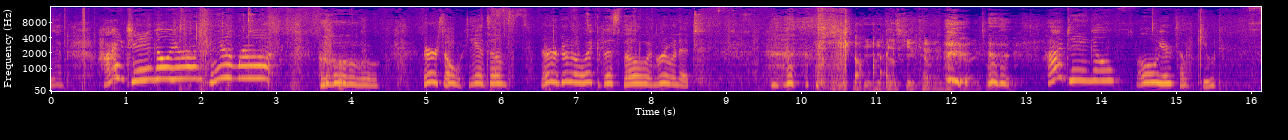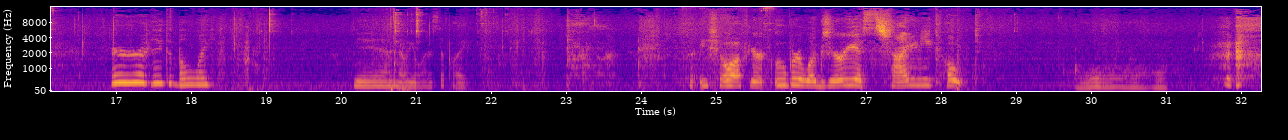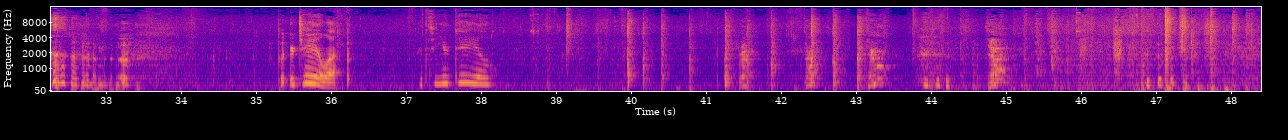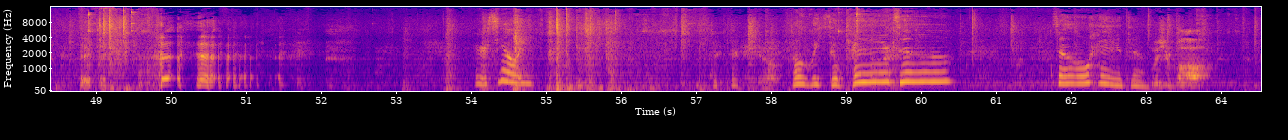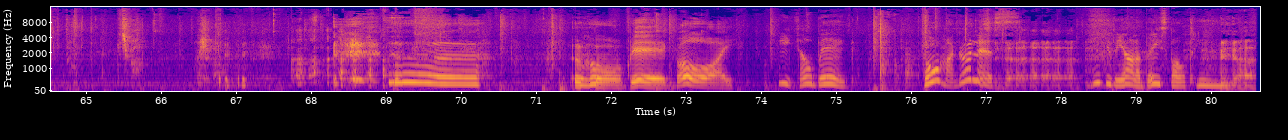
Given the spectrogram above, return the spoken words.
Hi, Django, you're on camera. Oh, you're so handsome. You're gonna lick this though and ruin it. he does keep coming right towards it. Hi, Django. Oh, you're so cute. You're a handsome boy. Yeah, I know you want us to play. Let me show off your uber luxurious shiny coat. Oh. Put your tail up. Let's see your tail. Come on. Come on. Come on. Come on. You're silly. Yeah. Oh, he's so handsome. So handsome. Where's your ball? Get your ball. Where's your ball? Uh, oh, big boy. He's so big. Oh my goodness. You could be on a baseball team. yeah.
